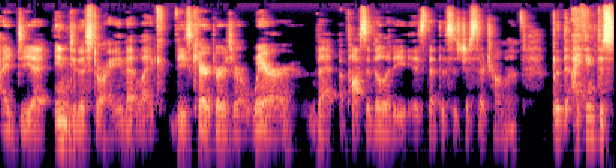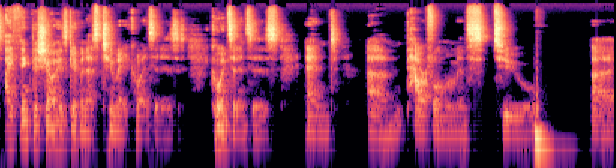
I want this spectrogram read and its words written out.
idea into the story that, like, these characters are aware that a possibility is that this is just their trauma. But I think this, I think the show has given us too many coincidences, coincidences and um, powerful moments to uh,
